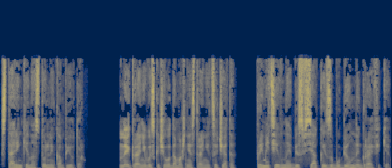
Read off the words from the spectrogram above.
старенький настольный компьютер. На экране выскочила домашняя страница чата, примитивная, без всякой забубенной графики.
